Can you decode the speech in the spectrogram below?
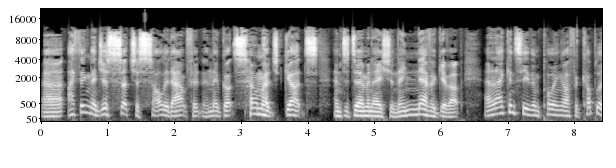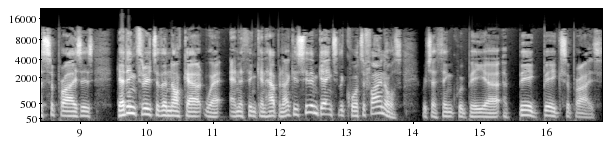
Uh, I think they're just such a solid outfit and they've got so much guts and determination. They never give up. And I can see them pulling off a couple of surprises, getting through to the knockout where anything can happen. I can see them getting to the quarterfinals, which I think would be a, a big, big surprise.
